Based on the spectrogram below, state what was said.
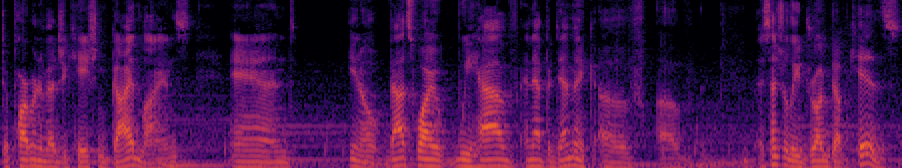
Department of Education guidelines and you know that's why we have an epidemic of, of essentially drugged up kids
